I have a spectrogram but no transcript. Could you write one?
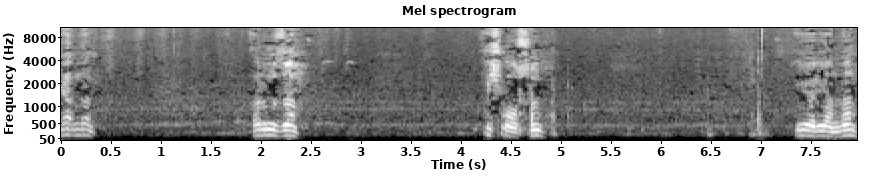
Yandan arımıza iş olsun. Diğer yandan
